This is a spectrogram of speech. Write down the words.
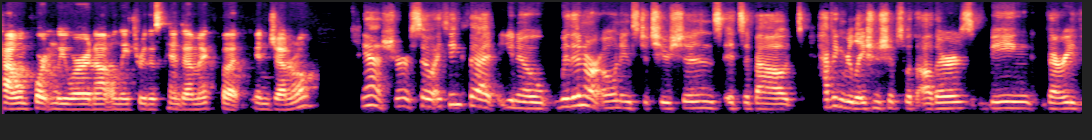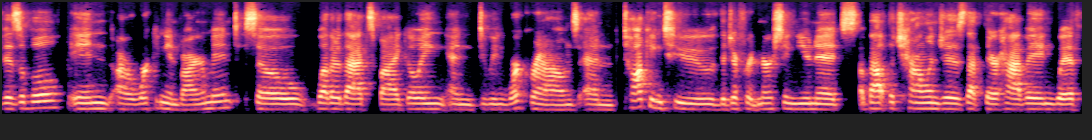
how important we were not only through this pandemic, but in general? Yeah, sure. So I think that, you know, within our own institutions, it's about having relationships with others, being very visible in our working environment. So whether that's by going and doing work rounds and talking to the different nursing units about the challenges that they're having with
